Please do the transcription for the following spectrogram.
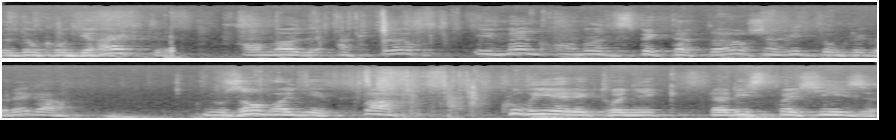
euh, donc en direct, en mode acteur et même en mode spectateur. J'invite donc les collègues à nous envoyer par courrier électronique la liste précise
